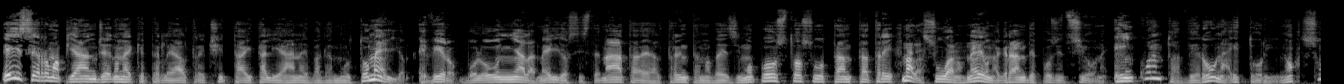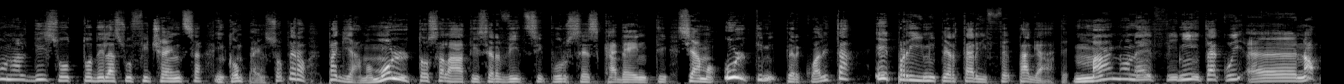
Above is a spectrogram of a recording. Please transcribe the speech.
E se Roma piange, non è che per le altre città italiane vada molto meglio. È vero, Bologna, la meglio sistemata, è al 39 posto su 83, ma la sua non è una grande posizione. E in quanto a Verona e Torino, sono al di sotto della sufficienza. In compenso, però, paghiamo molto salati i servizi, pur se scadenti. Siamo ultimi per qualità e primi per tariffe pagate. Ma non è finita qui. Eh no,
